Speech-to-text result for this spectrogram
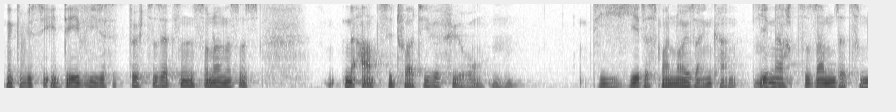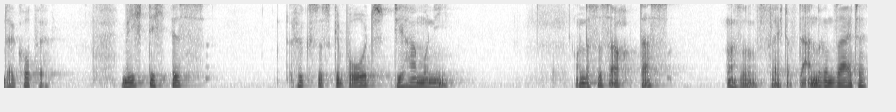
eine gewisse Idee, wie das jetzt durchzusetzen ist, sondern es ist eine Art situative Führung, mhm. die jedes Mal neu sein kann, mhm. je nach Zusammensetzung der Gruppe. Wichtig ist höchstes Gebot die Harmonie. Und das ist auch das, also vielleicht auf der anderen Seite,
